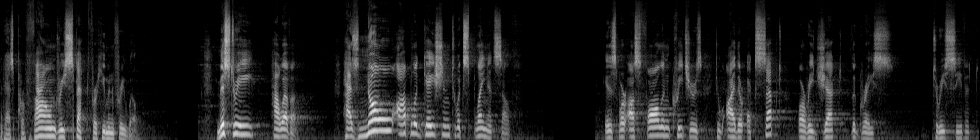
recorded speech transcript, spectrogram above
It has profound respect for human free will. Mystery, however, has no obligation to explain itself. It is for us fallen creatures to either accept or reject the grace to receive it.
